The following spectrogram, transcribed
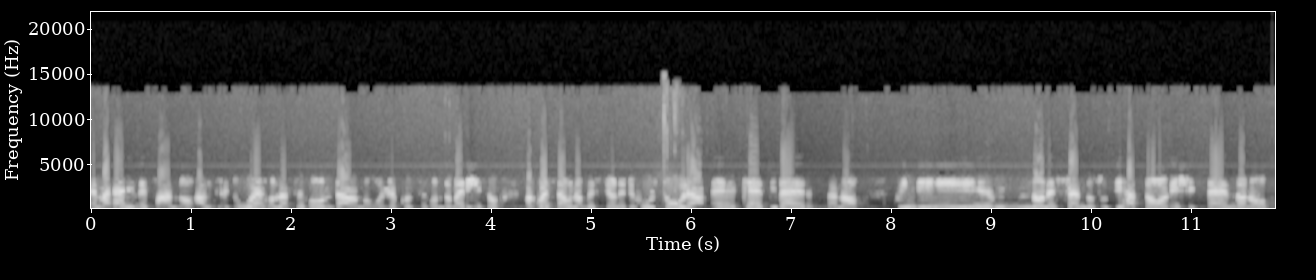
e magari ne fanno altri due con la seconda moglie o col secondo marito, ma questa è una questione di cultura eh, che è diversa, no? Quindi mm, non essendo tutti cattolici tendono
